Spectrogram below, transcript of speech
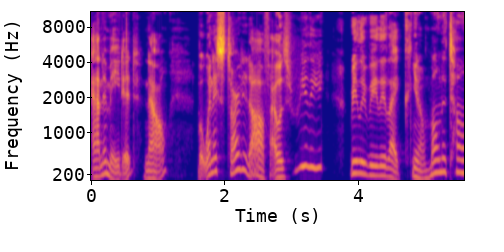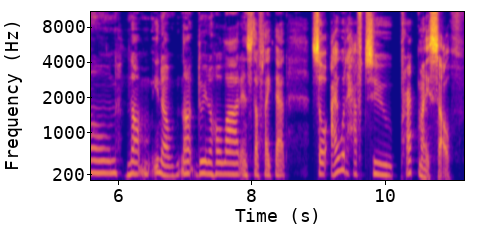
animated now, but when I started off, I was really, really, really like, you know, monotone, not, you know, not doing a whole lot and stuff like that. So I would have to prep myself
